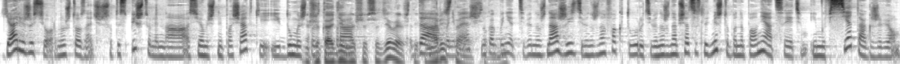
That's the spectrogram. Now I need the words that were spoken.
Я режиссер. Ну что значит, что ты спишь, что ли, на съемочной площадке и думаешь Что только ты один про... вообще все делаешь, ты Да, фонари понимаешь, ставишь, ну как бы нет, тебе нужна жизнь, тебе нужна фактура, тебе нужно общаться с людьми, чтобы наполняться этим. И мы все так живем.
